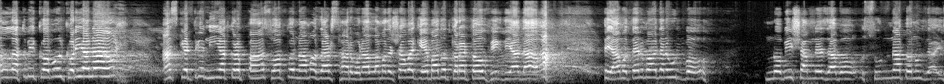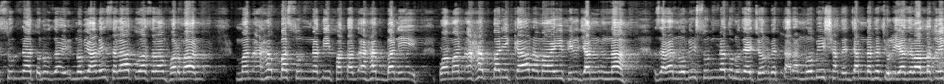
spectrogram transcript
আল্লাহ, তুমি কবুল করিয়া নাও। আজকের থেকে নিয়াত করে, পাঁচ ওয়াক্ত নামাজ আর ছাড়বো না। আল্লাহ আমাদের সবাইকে এবাদত করার তৌফিক দিয়া দাও। এই আমতের ময়দানে উঠবো, নবীর সামনে যাব, সুন্নাত অনুযায়ী সুন্নাত অনুযায়ী। নবী আলাই সালাম ফরমান, মান আহাব্বা সুন্নতি ফাকাদ আহাব্বানি, ওয়া মান আহাব্বানি কান মাই ফিল জান্নাহ। যারা নবীর সুন্নাত অনুযায়ী চলবে, তারা নবীর সাথে জান্নাতে চলিয়া যাবে। আল্লাহ তুমি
